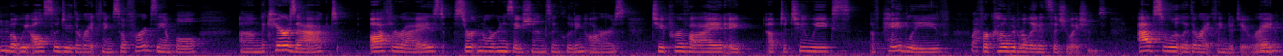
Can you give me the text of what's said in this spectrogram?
but we also do the right thing. So, for example, um, the CARES Act authorized certain organizations, including ours, to provide a up to two weeks of paid leave Wow. for COVID-related situations. Absolutely the right thing to do, right?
